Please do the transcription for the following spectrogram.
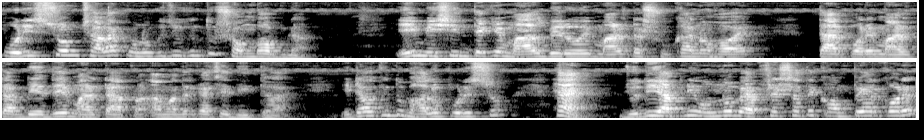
পরিশ্রম ছাড়া কোনো কিছু কিন্তু সম্ভব না। এই মেশিন থেকে মাল বেরোয়, মালটা শুকানো হয়, তারপরে মালটা বেঁধে মালটা আমাদের কাছে দিতে হয়। এটাও কিন্তু ভালো পরিশ্রম। হ্যাঁ যদি আপনি অন্য ব্যবসার সাথে কম্পেয়ার করেন,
